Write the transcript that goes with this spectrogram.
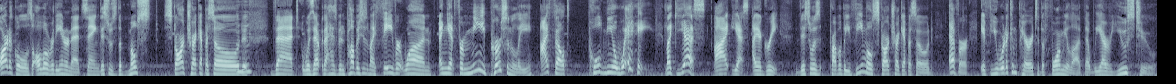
articles all over the internet saying this was the most Star Trek episode mm-hmm. that was ever, that has been published as my favorite one. And yet, for me personally, I felt pulled me away. like, yes, I yes, I agree. This was probably the most Star Trek episode ever if you were to compare it to the formula that we are used to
